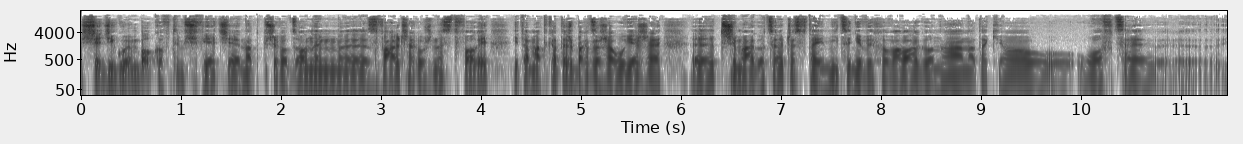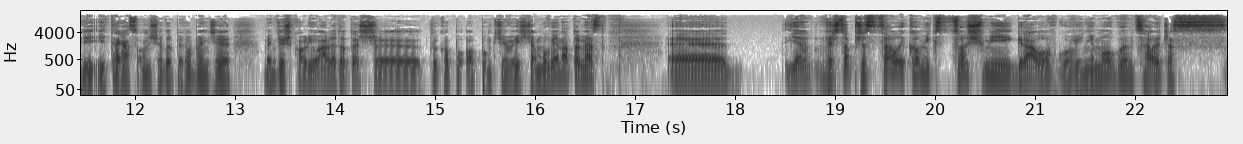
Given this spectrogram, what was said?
siedzi głęboko w tym świecie nadprzyrodzonym, e, zwalcza różne stwory i ta matka też bardzo żałuje, że e, trzymała go cały czas w tajemnicy, nie wychowała go na, na takiego łowcę i, i teraz on się dopiero będzie, będzie szkolił, ale to też tylko po, o punkcie wyjścia mówię, natomiast ja, wiesz co, przez cały komiks coś mi grało w głowie. Nie mogłem cały czas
